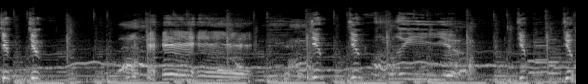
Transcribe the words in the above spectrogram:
Chúc chúc. Chúc chúc. Chúc chúc.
